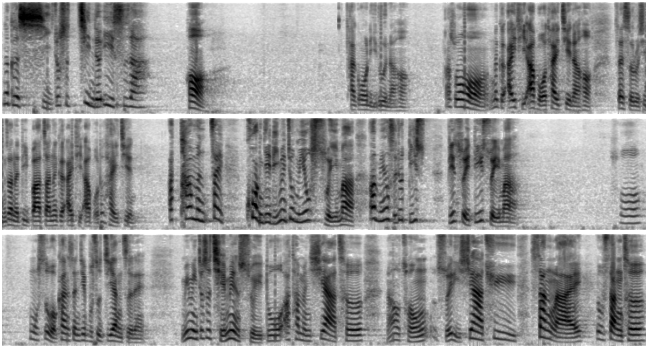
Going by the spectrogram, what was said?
那个洗就是净的意思啊。哦，他跟我理论了哈。他说哦，那个埃提阿伯太监啊哈，在《使徒行传》的第八章，那个埃提阿伯的太监啊，他们在旷野里面就没有水嘛，啊，没有水就滴点水滴水嘛。说牧师，我看圣经不是这样子嘞，明明就是前面水多啊，他们下车，然后从水里下去，上来又上车，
